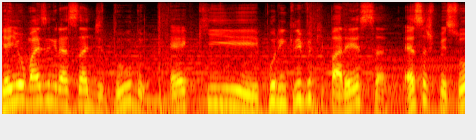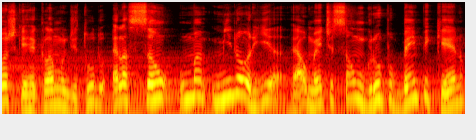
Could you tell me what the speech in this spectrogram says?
e aí o mais engraçado de tudo é que, por incrível que pareça, essas pessoas que reclamam de tudo, elas são uma minoria, realmente são um grupo bem pequeno,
